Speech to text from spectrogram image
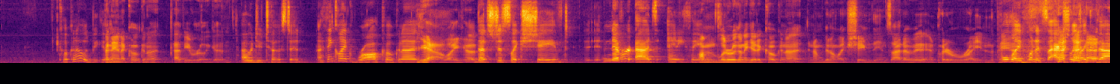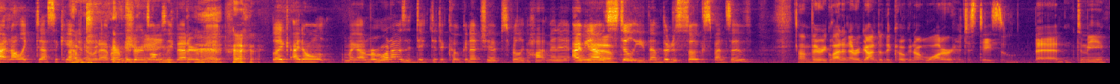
Coconut would be good. Banana coconut? That'd be really good. I would do toasted. I think like raw coconut Yeah, like uh, that's just like shaved. It never adds anything. I'm literally gonna get a coconut and I'm gonna like shave the inside of it and put it right in the pan. well, like when it's actually like that, not like desiccated or whatever. I'm sure it's honestly better, but like I don't. Oh my god! Remember when I was addicted to coconut chips for like a hot minute? I mean, I would still eat them. They're just so expensive. I'm very glad I never got into the coconut water. It just tasted bad to me.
